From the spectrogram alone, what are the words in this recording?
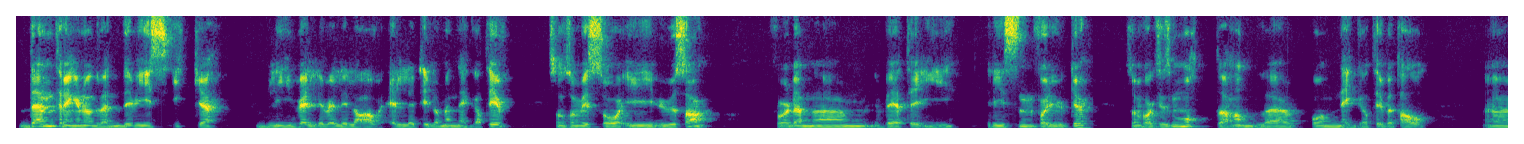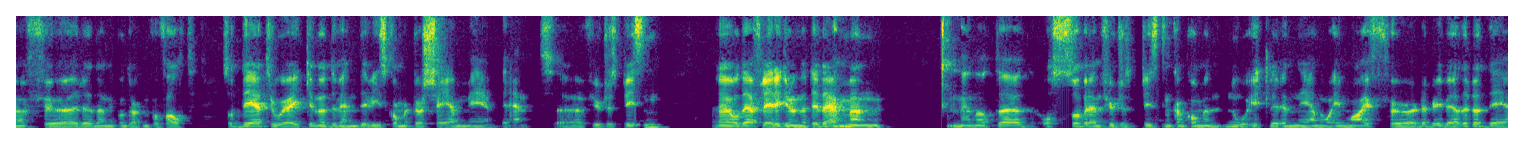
den trenger nødvendigvis ikke bli veldig, veldig lav eller til og med negativ, sånn som vi så i USA for denne VTI-prisen forrige uke, som faktisk måtte handle på negative tall uh, før denne kontrakten forfalt. Så det tror jeg ikke nødvendigvis kommer til å skje med Brent uh, Futures-prisen. Uh, og det er flere grunner til det, men, men at også Brent Futures-prisen kan komme noe ytterligere ned nå i mai før det blir bedre, det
